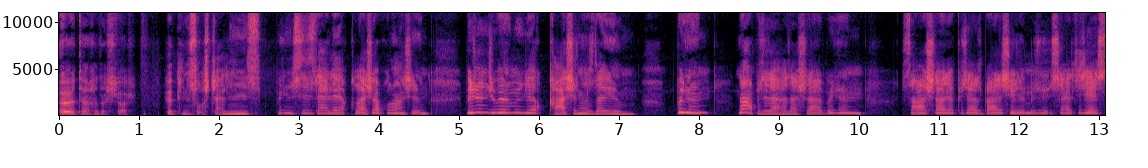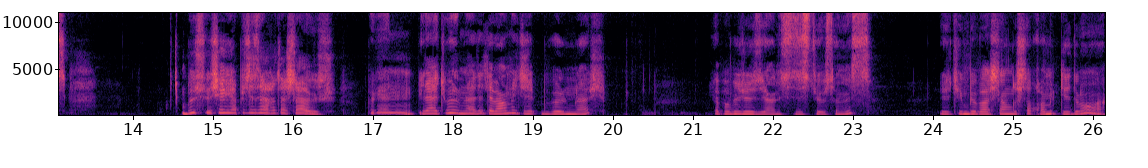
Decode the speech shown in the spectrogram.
Evet arkadaşlar. Hepiniz hoş geldiniz. Bugün sizlerle Clash of Clans'ın birinci bölümüyle karşınızdayım. Bugün ne yapacağız arkadaşlar? Bugün savaşlar yapacağız. Bazı şeylerimizi yükselteceğiz. Bir sürü şey yapacağız arkadaşlar. Bugün ileriki bölümlerde devam edecek bu bölümler. Yapabiliriz yani siz istiyorsanız. İlkin bir başlangıçta komik dedim ama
